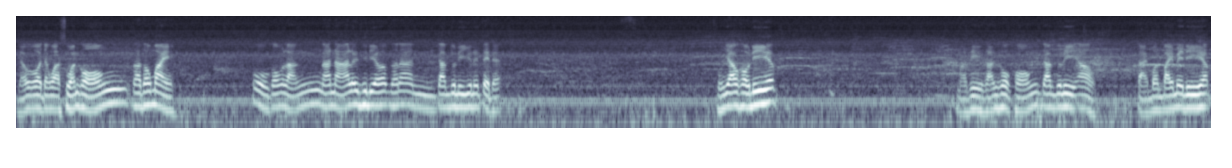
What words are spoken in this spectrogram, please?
แล้วก็จังหวะสวนของตาทองใหม่ โอ้กองหลังหนาๆเลยทีเดียวครับทางด้านจามจุรียูไนเต็ดอะสูงยาวเขาดีครับ มาที่สามหกของจามจุรีเอ้าจ่ายบอลไปไม่ดีครับ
